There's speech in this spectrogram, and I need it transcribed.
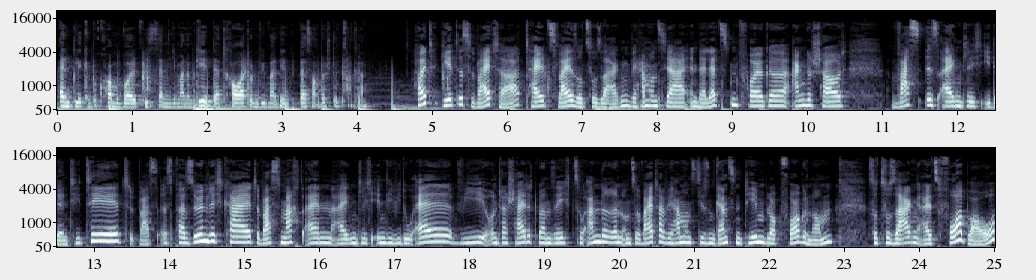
Einblicke bekommen wollt, wie es denn jemandem geht, der trauert und wie man den besser unterstützen kann. Heute geht es weiter, Teil 2 sozusagen. Wir haben uns ja in der letzten Folge angeschaut, was ist eigentlich Identität, was ist Persönlichkeit, was macht einen eigentlich individuell, wie unterscheidet man sich zu anderen und so weiter. Wir haben uns diesen ganzen Themenblock vorgenommen, sozusagen als Vorbau.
